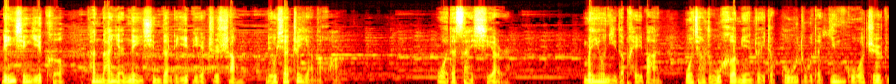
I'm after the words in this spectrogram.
临行一刻，他难掩内心的离别之伤，留下这样的话：“我的塞西尔，没有你的陪伴，我将如何面对这孤独的英国之旅？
